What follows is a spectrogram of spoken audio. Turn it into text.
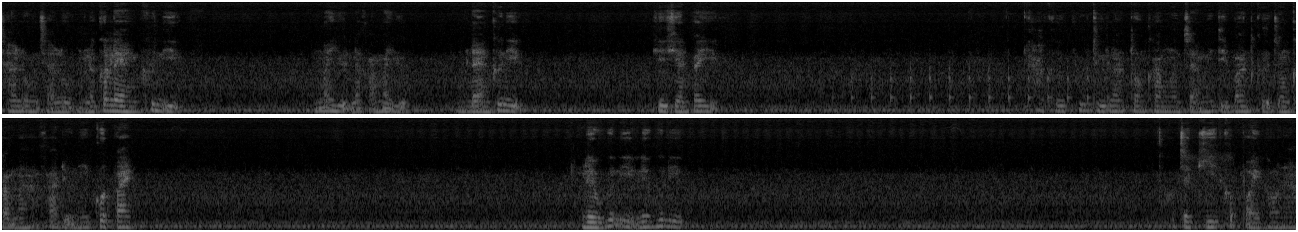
ชาลงชาลงแล้วก็แรงขึ้นอีก ไม่หยุดนะคะ ไม่หยุด แรงขึ้นอีก ขีดเขียนไปอีกข้าคือผู้ถือราชทองคำเงินจากมิติบ้านเกิดจงกลับมาหาข้าเดี๋ยวนี้กดไป เร็วขึ้นอีก เร็วขึ้นอีกเขาจะกรีดก็ปล่อยเขานะ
